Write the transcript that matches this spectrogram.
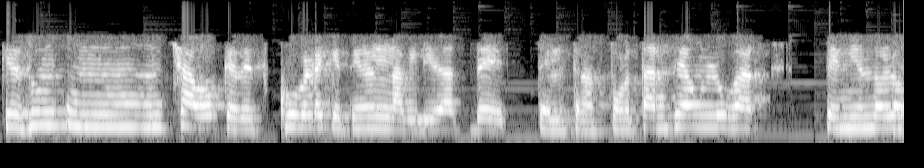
Que es un, un, un chavo que descubre que tiene la habilidad de teletransportarse a un lugar teniéndolo,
